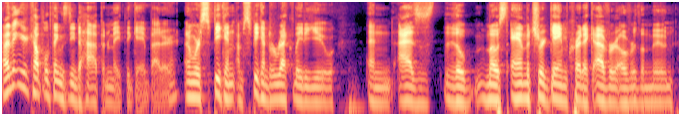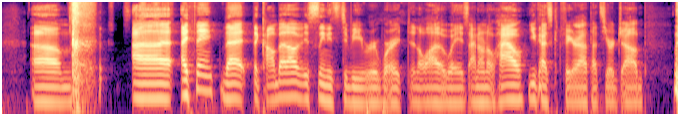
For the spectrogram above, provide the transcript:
I think a couple things need to happen to make the game better. And we're speaking I'm speaking directly to you and as the most amateur game critic ever over the moon. Um Uh, I think that the combat obviously needs to be reworked in a lot of ways. I don't know how. You guys could figure out. That's your job.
